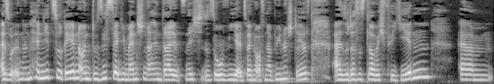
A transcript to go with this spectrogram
also in ein Handy zu reden und du siehst ja die Menschen dahinter jetzt nicht so wie, als wenn du auf einer Bühne stehst. Also das ist, glaube ich, für jeden ähm,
